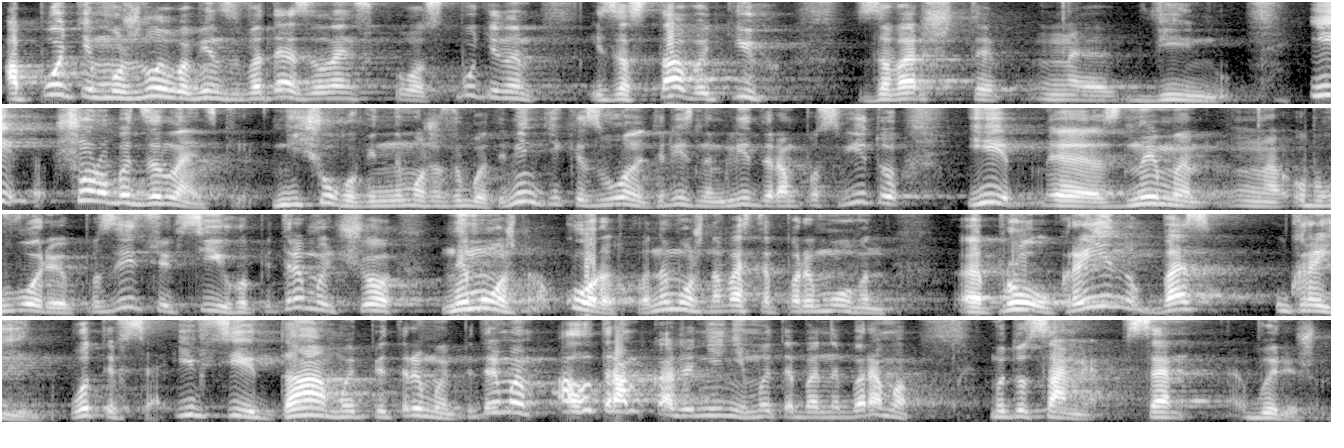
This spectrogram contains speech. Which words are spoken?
а потім, можливо, він зведе Зеленського з Путіним і заставить їх завершити е, війну. І що робить Зеленський? Нічого він не може зробити. Він тільки дзвонить різним лідерам по світу і е, з ними обговорює позицію. Всі його підтримують, що не можна коротко, не можна вести перемовин е, про Україну без України. От і все. І всі, да, ми підтримуємо, підтримуємо. Але Трамп каже: ні, ні, ми тебе не беремо, ми тут самі все вирішимо.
